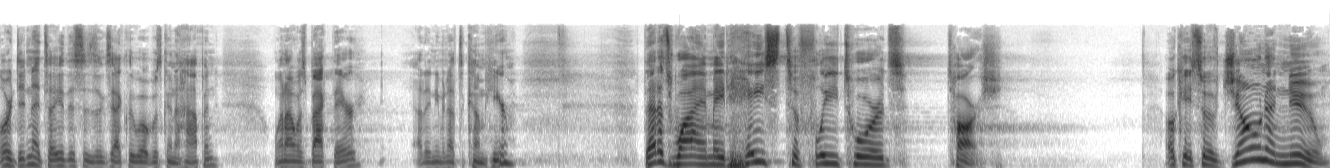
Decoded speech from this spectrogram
Lord, didn't I tell you this is exactly what was going to happen when I was back there? I didn't even have to come here. That is why I made haste to flee towards Tarsh. Okay, so if Jonah knew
